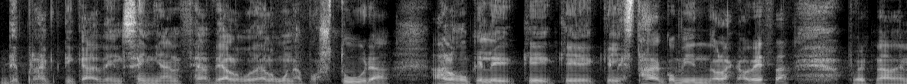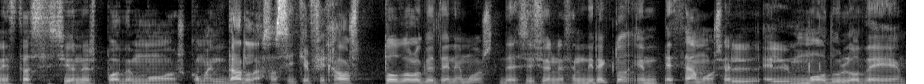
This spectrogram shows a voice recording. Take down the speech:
de práctica, de enseñanza, de algo, de alguna postura, algo que le, que, le está comiendo la cabeza. Pues nada, en estas sesiones podemos comentarlas. Así que fijaos todo lo que tenemos de sesiones en directo. Empezamos el, módulo de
